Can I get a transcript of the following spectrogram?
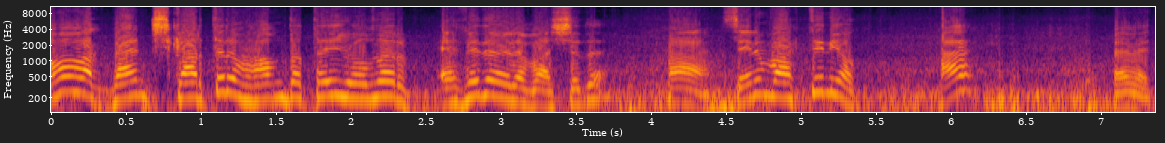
Ama bak ben çıkartırım ham yollarım. Efe de öyle başladı. Ha, senin vaktin yok. Ha? Evet.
